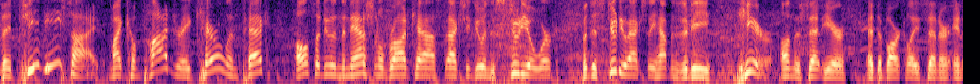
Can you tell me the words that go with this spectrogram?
the TV side. My compadre Carolyn Peck also doing the national broadcast, actually doing the studio work. But the studio actually happens to be here on the set here at the Barclays Center. And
